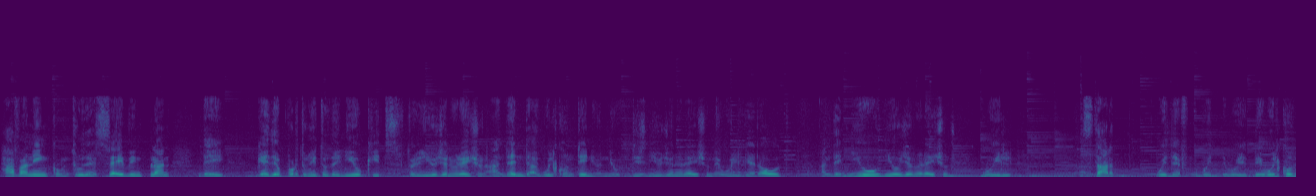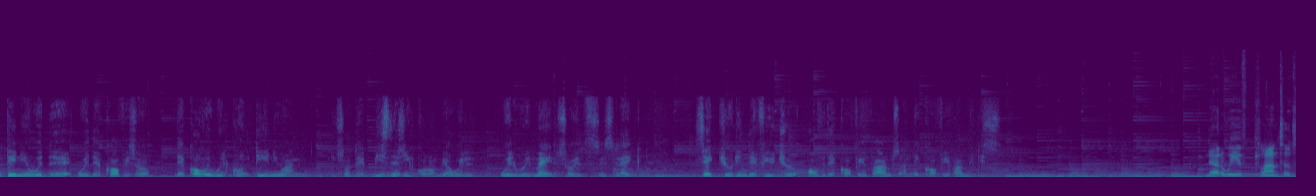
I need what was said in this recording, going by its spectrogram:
have an income through the saving plan, they get the opportunity to the new kids, to the new generation, and then that will continue. New, this new generation, they will get old, and the new new generation will start with the, with, with, they will continue with the with the coffee. So the coffee will continue, and so the business in Colombia will will remain. So it's, it's like securing the future of the coffee farms and the coffee families. Now that we have planted,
